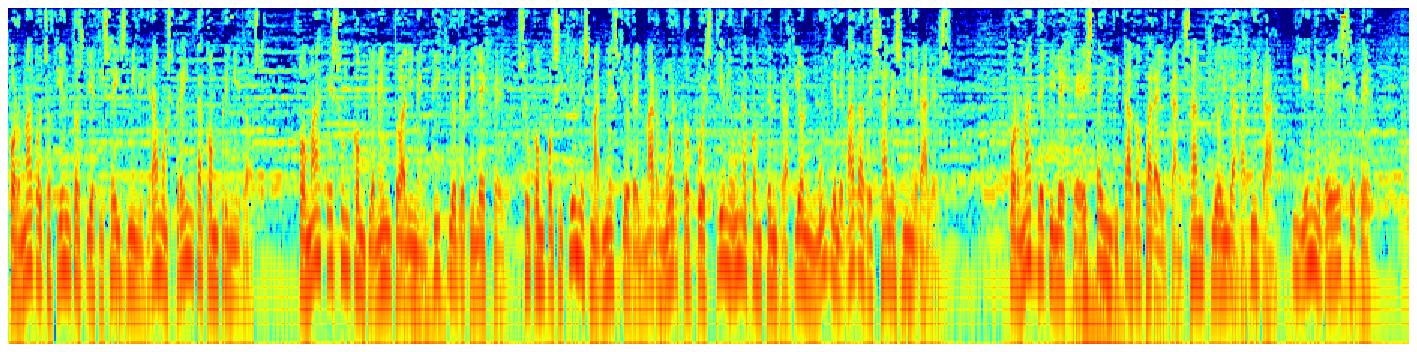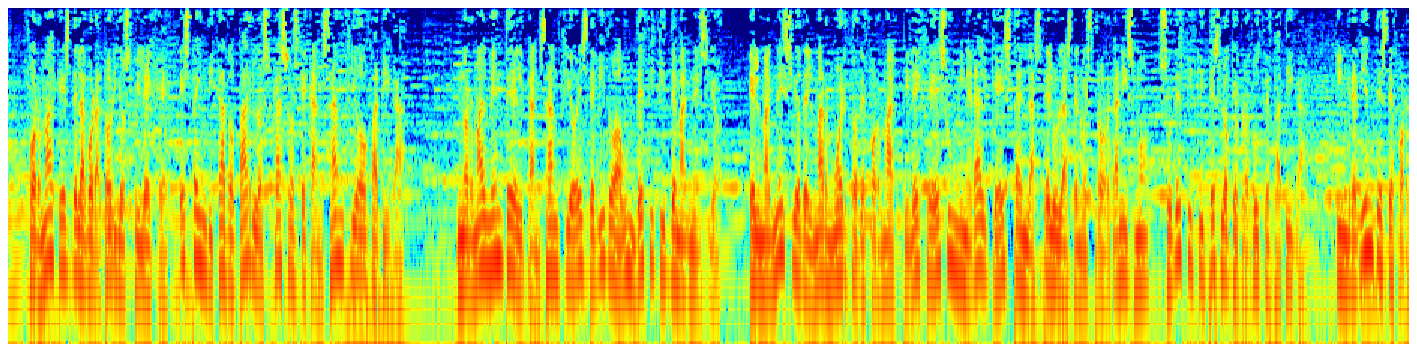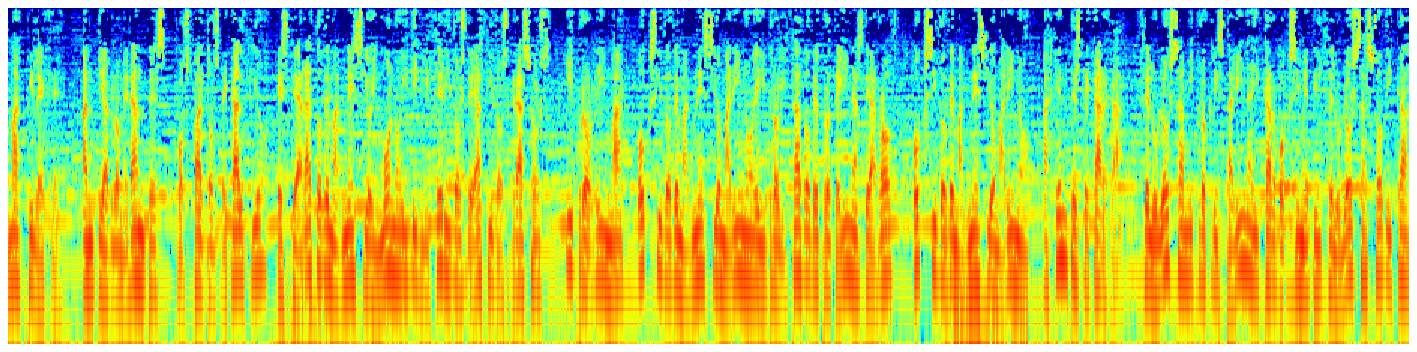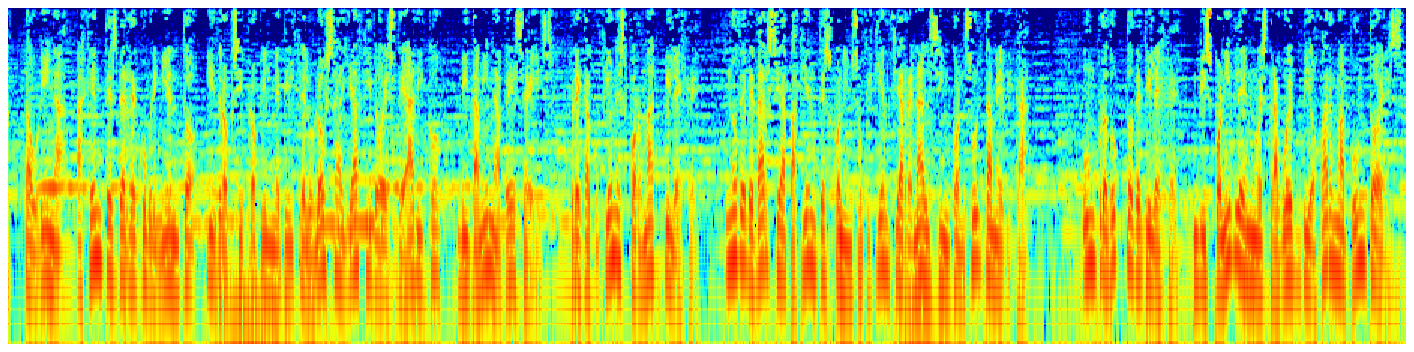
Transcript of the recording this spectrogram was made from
Formag 816 mg 30 comprimidos. Fomag es un complemento alimenticio de pileje, su composición es magnesio del mar muerto pues tiene una concentración muy elevada de sales minerales. Formag de pileje está indicado para el cansancio y la fatiga, y NBSP. Formag es de laboratorios pileje, está indicado para los casos de cansancio o fatiga. Normalmente el cansancio es debido a un déficit de magnesio. El magnesio del mar muerto de Formag pileje es un mineral que está en las células de nuestro organismo, su déficit es lo que produce fatiga. Ingredientes de Formag pileje antiaglomerantes, fosfatos de calcio, estearato de magnesio y mono y diglicéridos de ácidos grasos, y ProRIMAC, óxido de magnesio marino e hidrolizado de proteínas de arroz, óxido de magnesio marino, agentes de carga, celulosa microcristalina y carboximetilcelulosa sódica, taurina, agentes de recubrimiento, hidroxipropilmetilcelulosa y ácido esteárico, vitamina B6, precacuciones Format Pileje. No debe darse a pacientes con insuficiencia renal sin consulta médica. Un producto de Pileje, disponible en nuestra web biofarma.es.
